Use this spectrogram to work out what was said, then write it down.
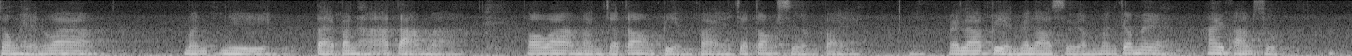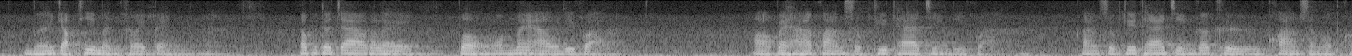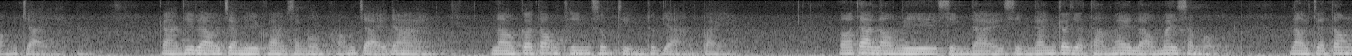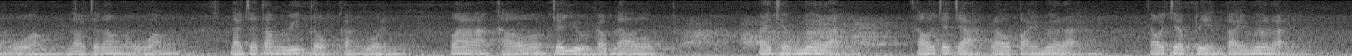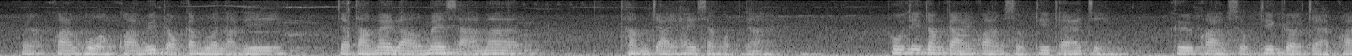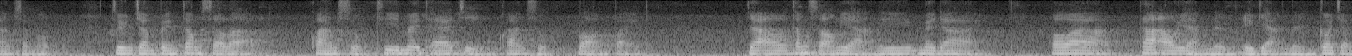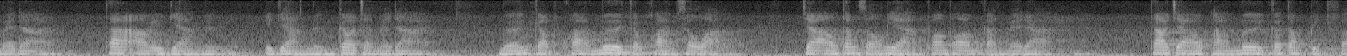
ทรงเห็นว่ามันมีแต่ปัญหาตามมา เพราะว่ามันจะต้องเปลี่ยนไปจะต้องเสื่อมไป เวลาเปลี่ยนเวลาเสื่อมมันก็ไม่ให้ความสุขเหมือนกับที่มันเคยเป็น พระพุทธเจ้าก็เลยปรงไม่เอาดีกว่า ออกไปหาความสุขที่แท้จริงดีกว่า ความสุขที่แท้จริงก็คือความสงบของใจ การที่เราจะมีความสงบของใจได้ เราก็ต้องทิ้งสุขถิ่งทุกอย่างไป เพราะถ้าเรามีสิ่งใดสิ่งนั้นก็จะทำให้เราไม่สงบ เราจะต้องห่วง เราจะต้องหวง เราจะต้องวิตกกังวล ว่าเขาจะอยู่กับเราไปถึงเมื่อไหร่ เขาจะจากเราไปเมื่อไหร่ เขาจะเปลี่ยนไปเมื่อไหร่ ความห่วงความวิตกกังวลเหล่านี้ จะทำให้เราไม่สามารถทำใจให้สงบได้ ผู้ที่ต้องการความสุขที่แท้จริง คือความสุขที่เกิดจากความสงบ จึงจำเป็นต้องสละความสุขที่ไม่แท้จริง ความสุขปลอมไป จะเอาทั้งสองอย่างนี้ไม่ได้ เพราะว่า ถ้าเอาอย่างหนึ่งอีกอย่างหนึ่งก็จะไม่ได้ ถ้าเอาอีกอย่างหนึ่งอีกอย่างหนึ่งก็จะไม่ได้ เหมือนกับความมืดกับความสว่าง จะเอาทั้งสองอย่างพร้อมๆกันไม่ได้ ถ้าจะเอาความมืดก็ต้องปิดไฟ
